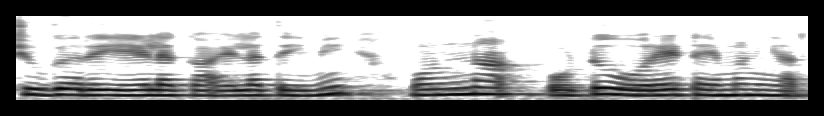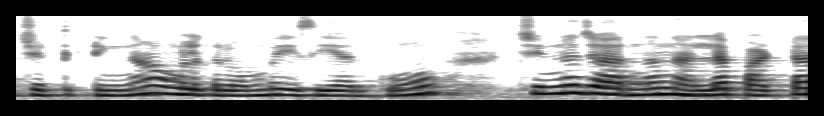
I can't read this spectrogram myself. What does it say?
சுகரு ஏலக்காய் எல்லாத்தையுமே ஒன்றா போட்டு ஒரே டைமாக நீங்கள் அரைச்சி எடுத்துக்கிட்டிங்கன்னா உங்களுக்கு ரொம்ப ஈஸியாக இருக்கும். சின்ன ஜார்னால் நல்லா பட்டா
